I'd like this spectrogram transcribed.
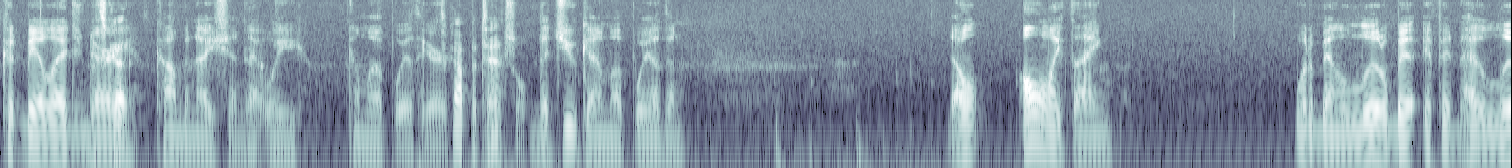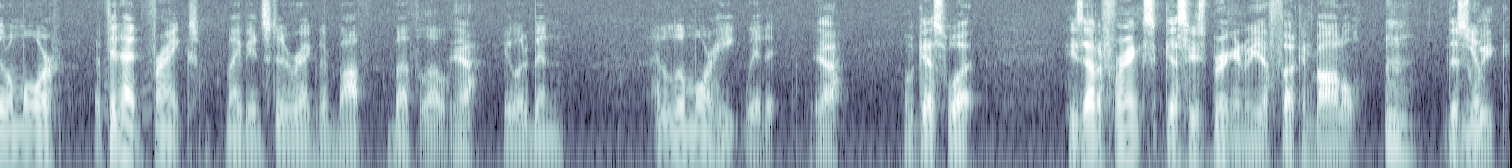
could be a legendary got- combination that we come up with here. It's got potential. that you come up with, and the on- only thing would have been a little bit if it had a little more. If it had Frank's, maybe instead of regular buff- buffalo, Yeah. it would have been had a little more heat with it. Yeah. Well, guess what? He's out of Frank's. Guess who's bringing me a fucking bottle this Yep. week?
